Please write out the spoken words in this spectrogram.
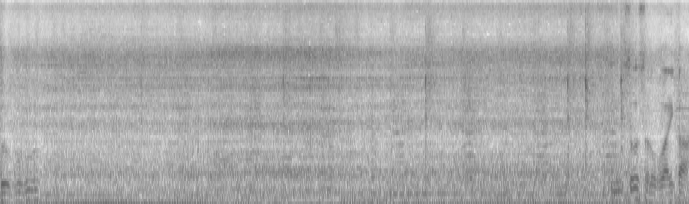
うん。もうそろそろ終わりか。あ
